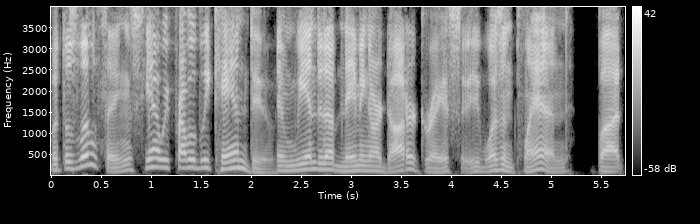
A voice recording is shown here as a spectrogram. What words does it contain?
But those little things, yeah, we probably can do. And we ended up naming our daughter Grace. It wasn't planned, but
